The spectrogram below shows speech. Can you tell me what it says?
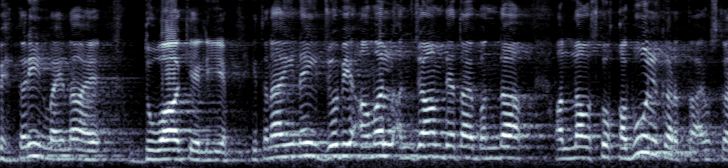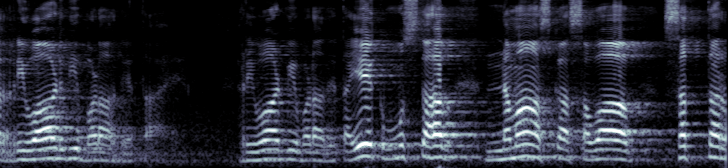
بہترین مہینہ ہے دعا کے لیے۔ اتنا ہی نہیں، جو بھی عمل انجام دیتا ہے بندہ، اللہ اس کو قبول کرتا ہے، اس کا ریوارڈ بھی بڑھا دیتا ہے۔ ریوارڈ بھی بڑھا دیتا ہے۔ ایک مستحب نماز کا ثواب ستر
